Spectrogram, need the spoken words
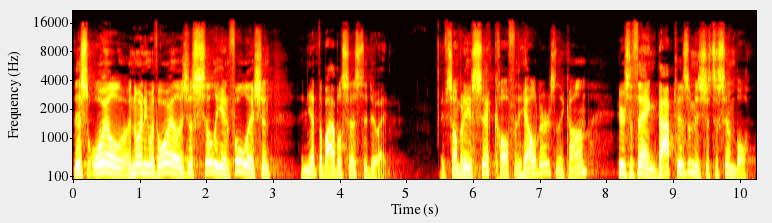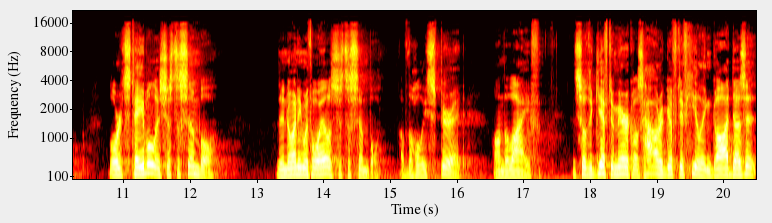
this oil, anointing with oil, is just silly and foolish, and, and yet the Bible says to do it. If somebody is sick, call for the elders, and they come. Here's the thing baptism is just a symbol, Lord's table is just a symbol. The anointing with oil is just a symbol of the Holy Spirit on the life. And so the gift of miracles, how our gift of healing, God does it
